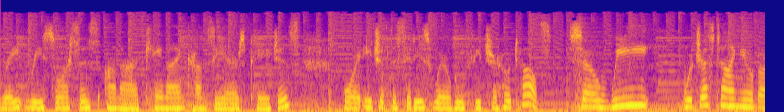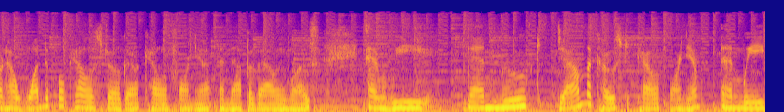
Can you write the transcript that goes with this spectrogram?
great resources on our Canine Concierge pages for each of the cities where we feature hotels. So we were just telling you about how wonderful Calistoga, California, and Napa Valley was, and we then moved down the coast of California, and we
